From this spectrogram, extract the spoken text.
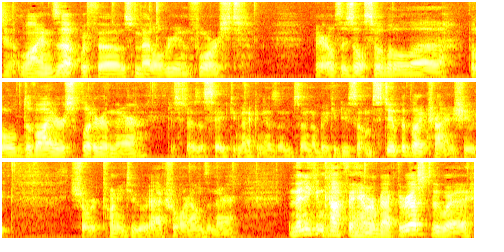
and it lines up with those metal reinforced barrels. There's also a little uh, little divider splitter in there just as a safety mechanism so nobody could do something stupid like try and shoot short 22 actual rounds in there. And then you can cock the hammer back the rest of the way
